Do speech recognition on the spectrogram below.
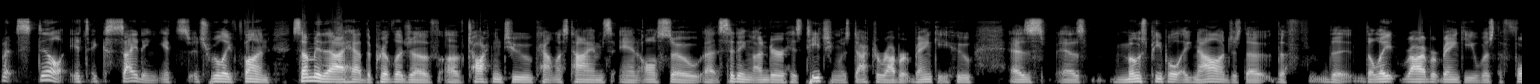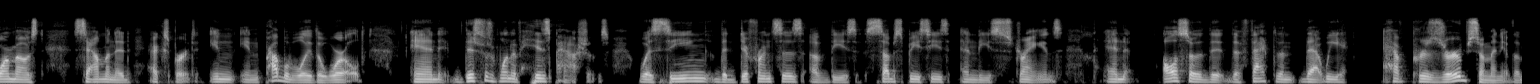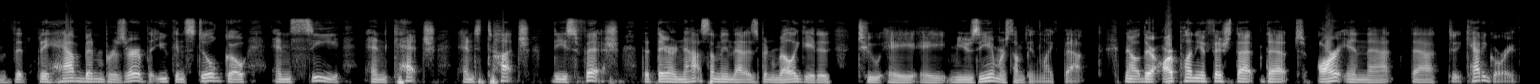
but still it's exciting it's it's really fun. Somebody that i had the privilege of of talking to countless times and also uh, sitting under his teaching was dr robert behnke who as as most people acknowledge is the the the, the late robert behnke was the foremost salmonid expert in in probably the world. And this was one of his passions was seeing the differences of these subspecies and these strains. And also the the fact that we have preserved so many of them that they have been preserved that you can still go and see and catch and touch these fish that they are not something that has been relegated to a, a museum or something like that now there are plenty of fish that that are in that that category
